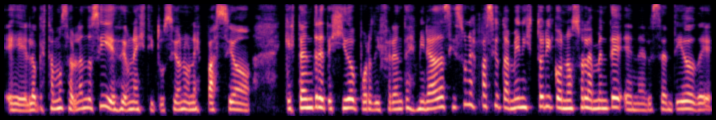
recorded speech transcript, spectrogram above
eh, lo que estamos hablando sí es de una institución, un espacio que está entretejido por diferentes miradas y es un espacio también histórico, no solamente en el sentido de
